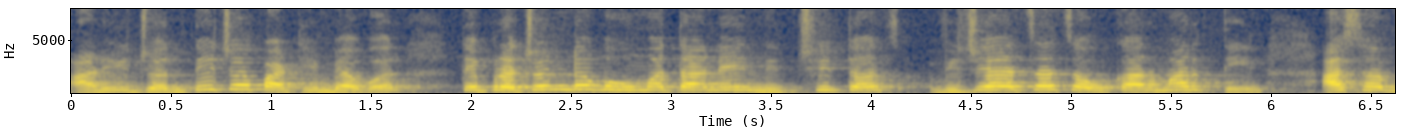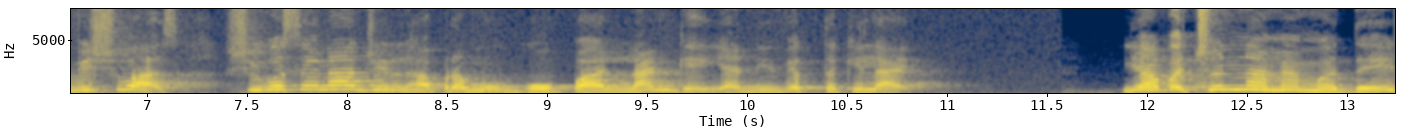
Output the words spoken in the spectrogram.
आणि जनतेच्या पाठिंब्यावर ते प्रचंड बहुमताने निश्चितच विजयाचा चौकार मारतील असा विश्वास शिवसेना जिल्हा प्रमुख गोपाल लांडगे यांनी व्यक्त केला आहे या वचननाम्यामध्ये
